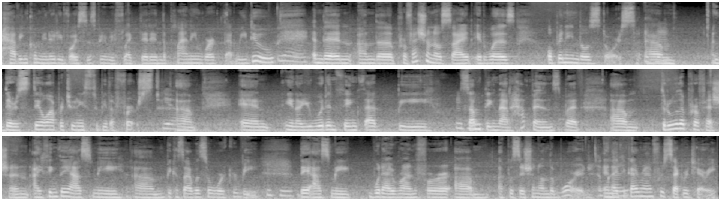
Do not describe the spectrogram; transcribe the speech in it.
having community voices be reflected in the planning work that we do. Yeah. And then on the professional side, it was opening those doors. Mm-hmm. Um, there's still opportunities to be the first. Um, and, you know, you wouldn't think that be mm-hmm. something that happens, but um, through the profession, I think they asked me um, because I was a worker bee. Mm-hmm. They asked me, would I run for um, a position on the board? Okay. And I think I ran for secretary,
